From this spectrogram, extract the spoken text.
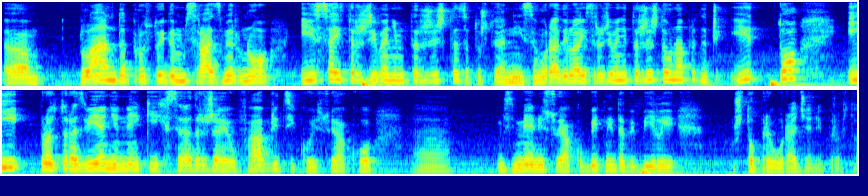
e, plan da prosto idem srazmerno i sa istraživanjem tržišta, zato što ja nisam uradila istraživanje tržišta unapred, znači i to i prosto razvijanje nekih sadržaja u fabrici koji su jako, uh, mislim, meni su jako bitni da bi bili što preurađeni prosto.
